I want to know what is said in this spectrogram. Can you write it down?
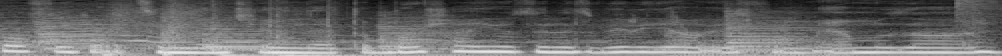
Also forgot to mention that the brush I use in this video is from Amazon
